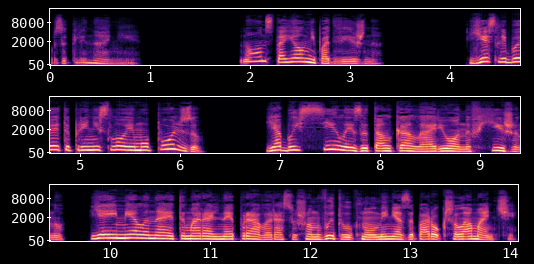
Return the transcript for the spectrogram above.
в заклинание. Но он стоял неподвижно. Если бы это принесло ему пользу, я бы силой затолкала Ориона в хижину. Я имела на это моральное право, раз уж он вытолкнул меня за порог Шаламанчи.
